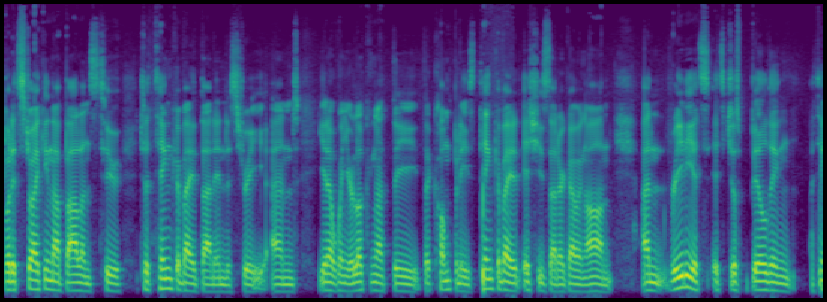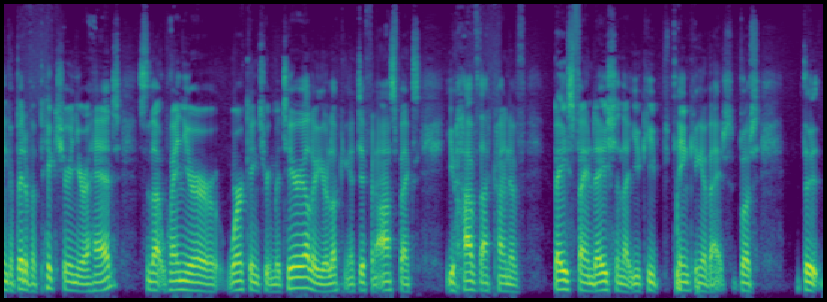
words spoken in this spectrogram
but it's striking that balance to to think about that industry and you know when you're looking at the the companies, think about issues that are going on, and really it's it's just building I think, a bit of a picture in your head so that when you're working through material or you're looking at different aspects, you have that kind of base foundation that you keep thinking about. But the,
